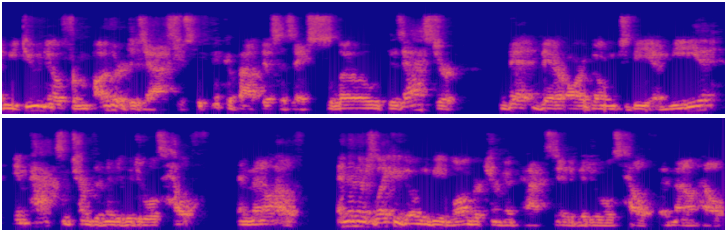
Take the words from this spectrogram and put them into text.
that. We do know from other disasters, we think about this as a slow disaster, that there are going to be immediate impacts in terms of individuals' health and mental health. And then there's likely going to be longer term impacts to individuals' health and mental health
